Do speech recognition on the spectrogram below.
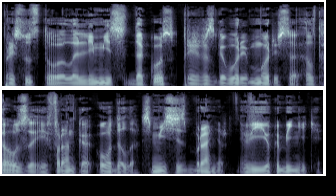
присутствовала ли мисс Дакос при разговоре Морриса Элтхауза и Франка Одала с миссис Браннер в ее кабинете.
